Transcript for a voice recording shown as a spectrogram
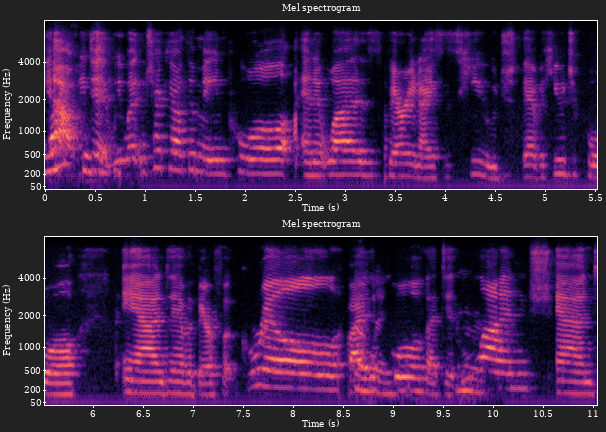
yeah, we did. We went and checked out the main pool, and it was very nice. It's huge. They have a huge pool, and they have a barefoot grill by the pool that did Mhm. lunch. And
